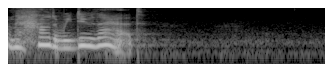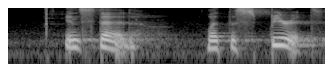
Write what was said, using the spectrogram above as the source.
I mean, how do we do that? Instead, let the Spirit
